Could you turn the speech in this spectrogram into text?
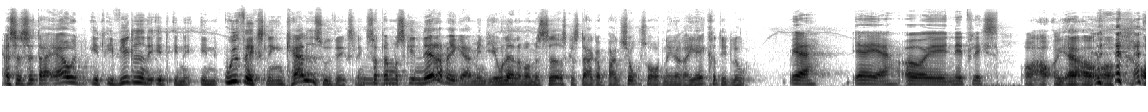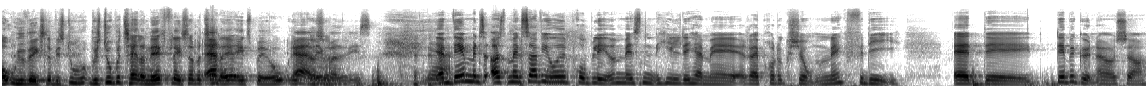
Altså så der er jo et, et, i virkeligheden et, en, en udveksling, en kærlighedsudveksling, mm. så der måske netop ikke er min jævnalder, hvor man sidder og skal snakke om pensionsordninger og realkreditlån. Ja, ja, ja. Og øh, Netflix. Og, og, ja, og, og, og udveksle. Hvis du, hvis du betaler Netflix, så betaler ja. jeg HBO. Ikke? Ja, lige præcis. Ja. Jamen det, men, også, men så er vi ude i problemet med sådan hele det her med reproduktionen, ikke? Fordi at øh, det begynder jo så...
